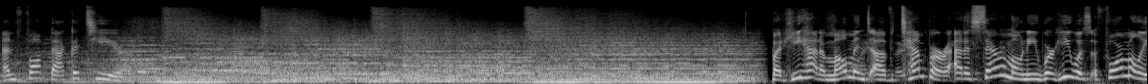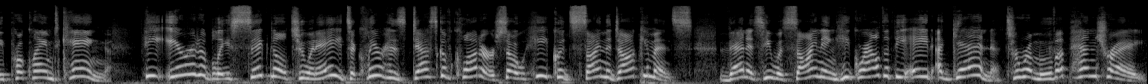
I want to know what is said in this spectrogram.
and fought back a tear. But he had a moment of temper at a ceremony where he was formally proclaimed king. He irritably signaled to an aide to clear his desk of clutter so he could sign the documents. Then, as he was signing, he growled at the aide again to remove a pen tray.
